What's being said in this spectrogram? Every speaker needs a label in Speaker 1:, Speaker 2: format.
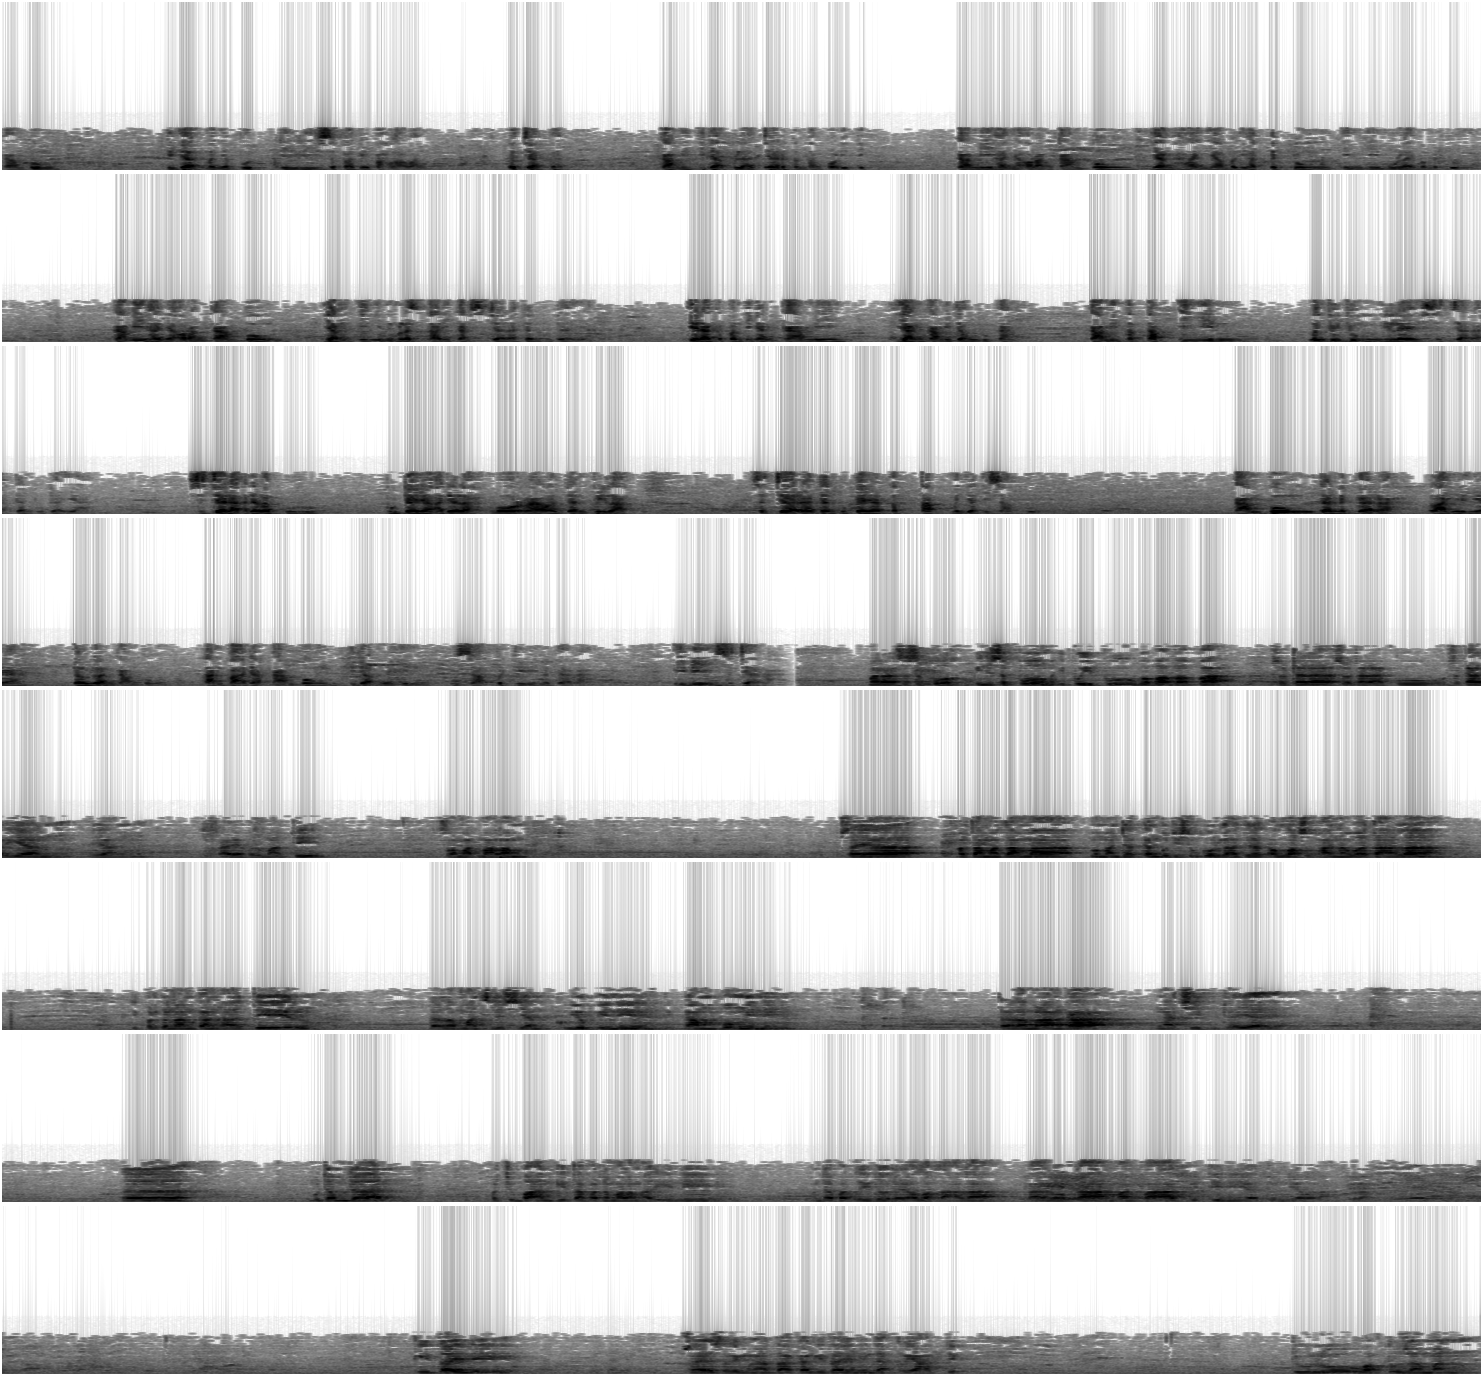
Speaker 1: kampung tidak menyebut diri sebagai pahlawan, pejabat. Kami tidak belajar tentang politik. Kami hanya orang kampung yang hanya melihat gedung tinggi mulai membendung. Kami hanya orang kampung yang ingin melestarikan sejarah dan budaya. Kira kepentingan kami yang kami dahulukan. Kami tetap ingin menjunjung nilai sejarah dan budaya. Sejarah adalah guru, budaya adalah moral dan perilaku. Sejarah dan budaya tetap menjadi satu. Kampung dan negara lahirnya dahuluan kampung. Tanpa ada kampung tidak mungkin bisa berdiri negara. Ini sejarah.
Speaker 2: Para sesepuh, ini sepuh, ibu-ibu, bapak-bapak, saudara-saudaraku sekalian yang saya hormati Selamat malam. Saya pertama-tama memanjatkan puji syukur kehadirat Allah subhanahu wa ta'ala. Diperkenankan hadir dalam majlis yang guyup ini Di kampung ini Dalam rangka ngaji budaya ya eh, Mudah-mudahan perjumpaan kita pada malam hari ini mendapat ridho dari Allah Ta'ala barokah manfaat di dunia dunia wal akhirat. Kita ini saya sering mengatakan kita ini tidak kreatif. Dulu waktu zaman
